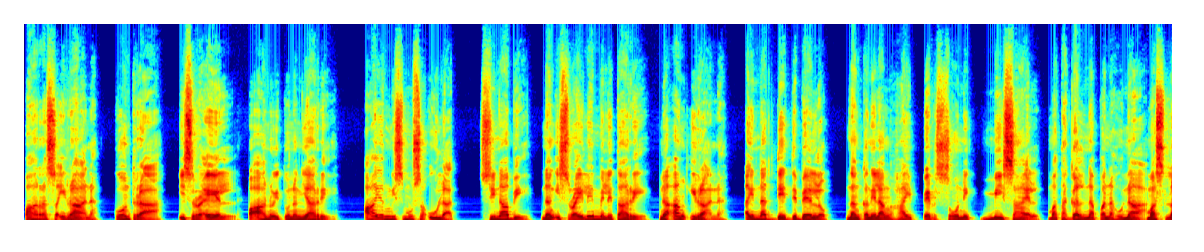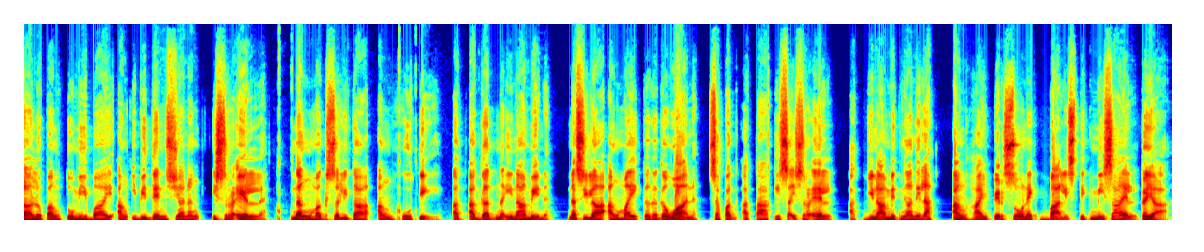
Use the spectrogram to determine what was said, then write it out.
para sa Iran kontra Israel. Paano ito nangyari? Ayon mismo sa ulat, sinabi ng Israeli military na ang Iran ay nagde-develop ng kanilang hypersonic missile matagal na panahon na. Mas lalo pang tumibay ang ebidensya ng Israel nang magsalita ang Houthi at agad na inamin na sila ang may kagagawan sa pag-atake sa Israel at ginamit nga nila ang hypersonic ballistic missile. Kaya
